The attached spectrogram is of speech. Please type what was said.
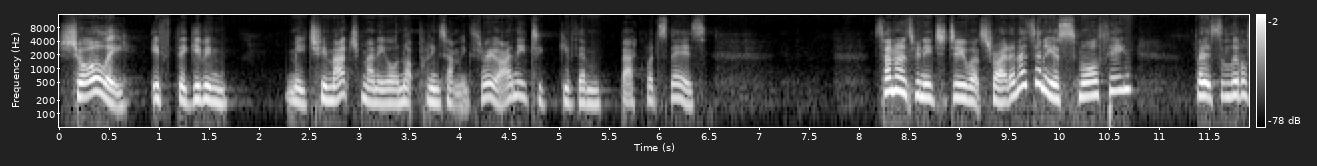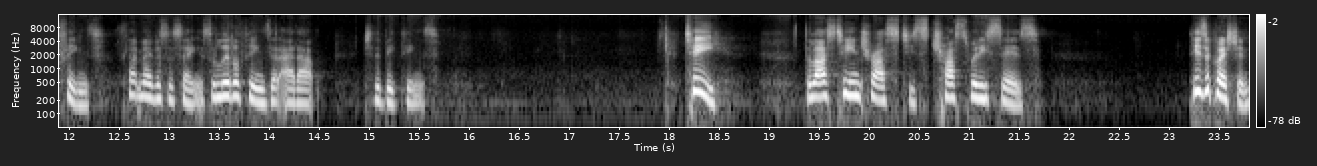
surely, if they're giving me too much money or not putting something through, I need to give them back what's theirs. Sometimes we need to do what's right. And that's only a small thing, but it's the little things. It's like Mavis was saying, it's the little things that add up to the big things. T. The last T in trust is trust what he says. Here's a question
